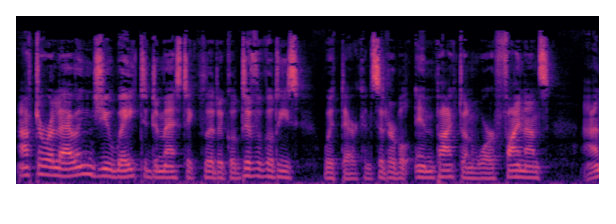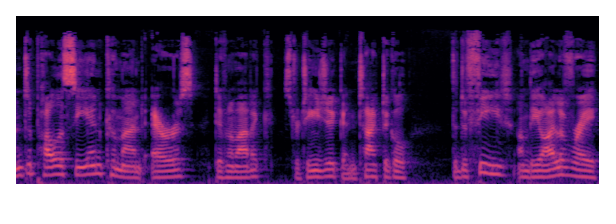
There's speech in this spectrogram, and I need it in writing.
after allowing due weight to domestic political difficulties with their considerable impact on war finance and to policy and command errors, diplomatic, strategic, and tactical, the defeat on the Isle of Ré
